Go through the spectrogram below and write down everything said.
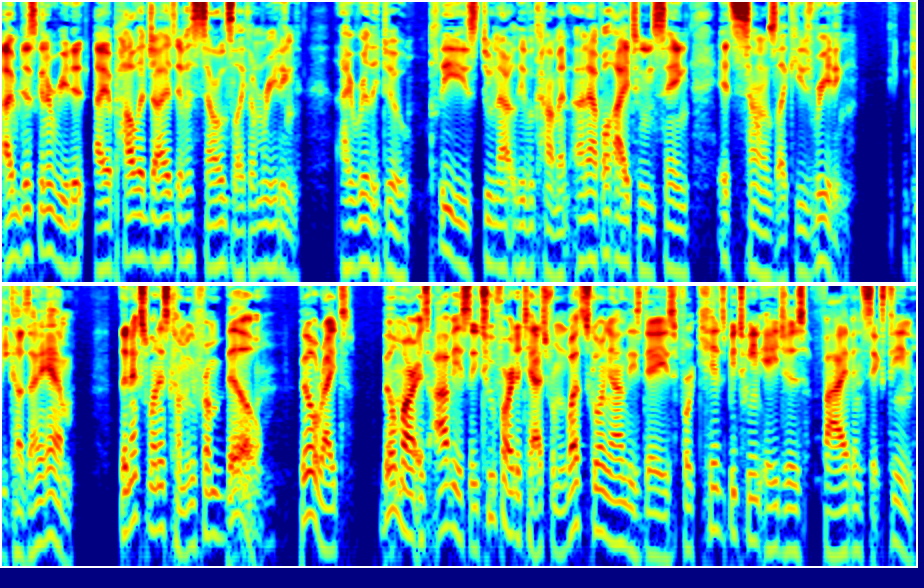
I'm just going to read it. I apologize if it sounds like I'm reading. I really do. Please do not leave a comment on Apple iTunes saying it sounds like he's reading, because I am. The next one is coming from Bill. Bill writes, Bill Maher is obviously too far detached from what's going on these days for kids between ages 5 and 16.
